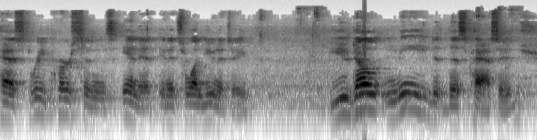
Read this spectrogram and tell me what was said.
has three persons in it, in its one unity, you don't need this passage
